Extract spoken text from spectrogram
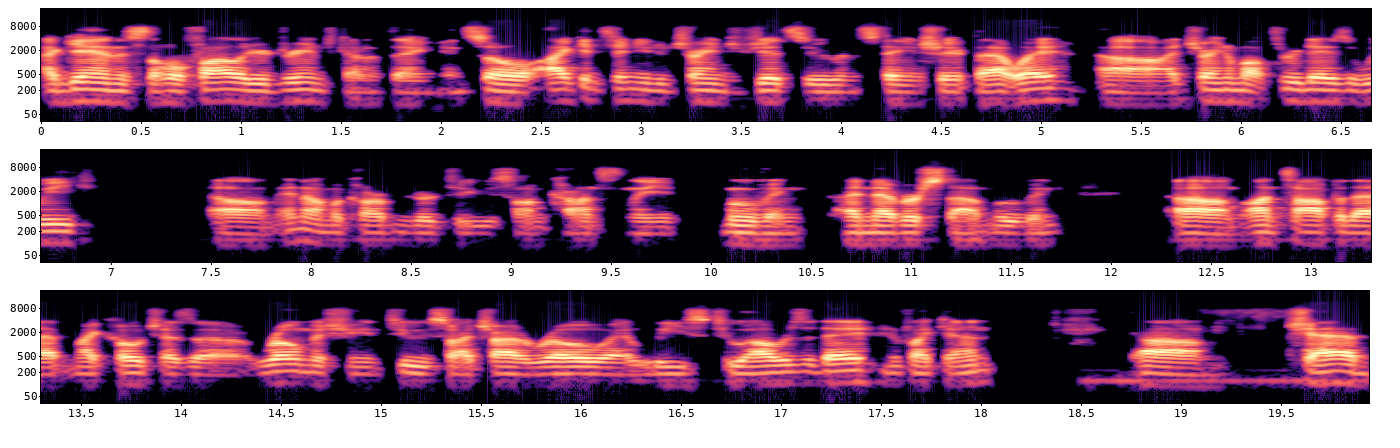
again, it's the whole follow your dreams kind of thing. And so I continue to train jujitsu and stay in shape that way. Uh, I train about three days a week. Um, and I'm a carpenter too, so I'm constantly moving. I never stop moving. Um, on top of that, my coach has a row machine too, so I try to row at least two hours a day if I can. Um, Chad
